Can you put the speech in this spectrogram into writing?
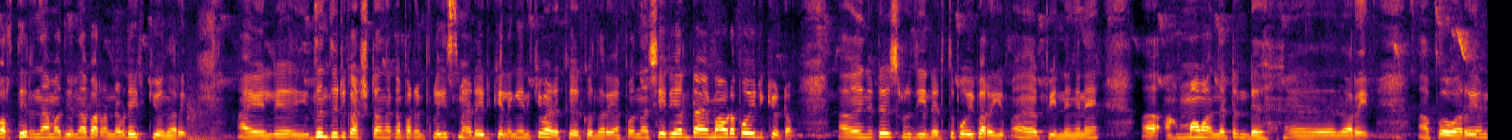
പുറത്തിരുന്നാൽ മതി എന്നാൽ പറഞ്ഞ് ഇവിടെ ഇരിക്കുമെന്ന് പറയും. അതിൽ ഇതെന്തൊരു കഷ്ടമെന്നൊക്കെ പറഞ്ഞു. പ്ലീസ് മാഡം ഇരിക്കില്ലെങ്കിൽ എനിക്ക് വഴക്ക് കേൾക്കുമെന്ന് അറിയാം അപ്പോൾ എന്നാൽ ശരി പറഞ്ഞ ടൈം അവിടെ പോയിരിക്കും കേട്ടോ അത് കഴിഞ്ഞിട്ട് ശ്രുതിന്റെ അടുത്ത് പോയി പറയും. പിന്നെ ഇങ്ങനെ അമ്മ വന്നിട്ടുണ്ട് എന്ന് പറയും. അപ്പോൾ പറയും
